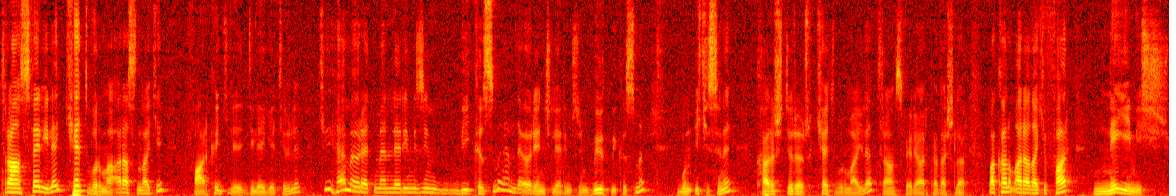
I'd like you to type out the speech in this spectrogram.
Transfer ile ket vurma arasındaki farkı dile, getirilir. Ki hem öğretmenlerimizin bir kısmı hem de öğrencilerimizin büyük bir kısmı bunun ikisini karıştırır. Ket vurma ile transferi arkadaşlar. Bakalım aradaki fark neymiş?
